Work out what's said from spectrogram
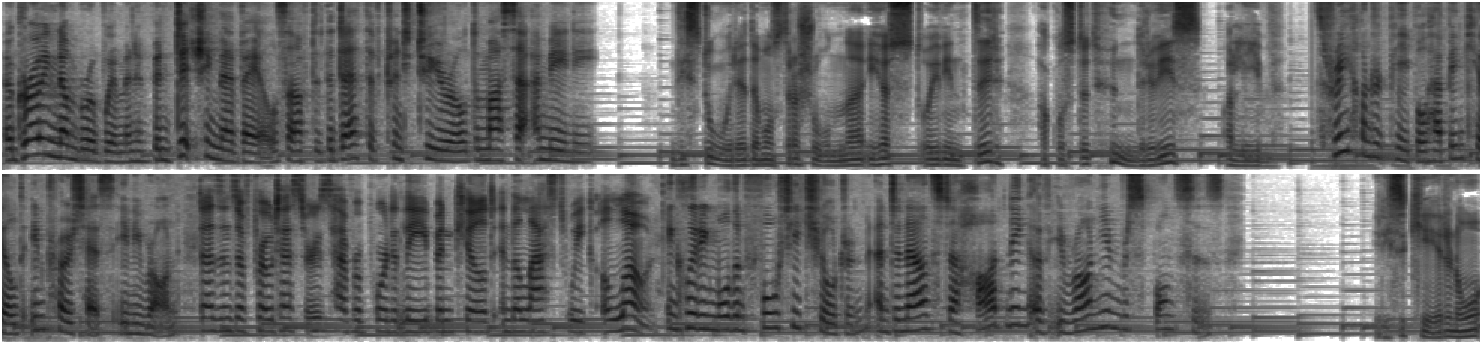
A growing number of women have been ditching their veils after the death of 22 year old Damasa Amini. De store demonstrasjonene i høst og i vinter har kostet hundrevis av liv. 300 people have been killed in protests in Iran. Dozens of protesters have reportedly been killed in the last week alone, including more than 40 children, and denounced a hardening of Iranian responses. Risikerer nå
